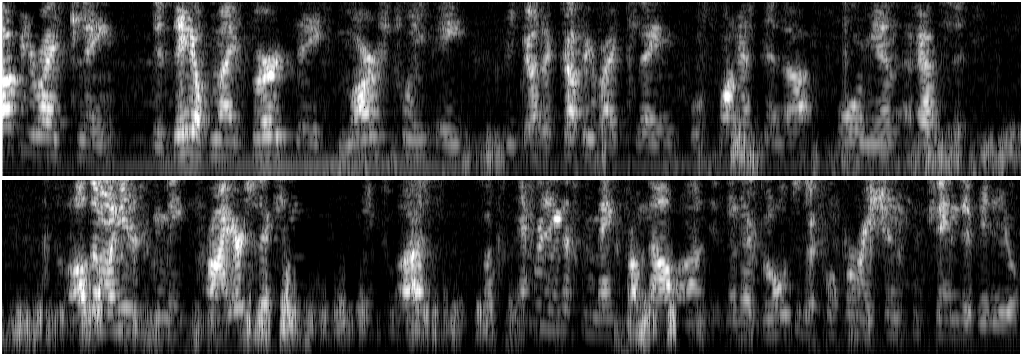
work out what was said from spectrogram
copyright claim. The day of my birthday, March 28th, we got a copyright claim for Forestella Bohemian Rhapsody. So all the money that we made prior to the claim went to us, but everything that we make from now on is gonna go to the corporation who claimed the video.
